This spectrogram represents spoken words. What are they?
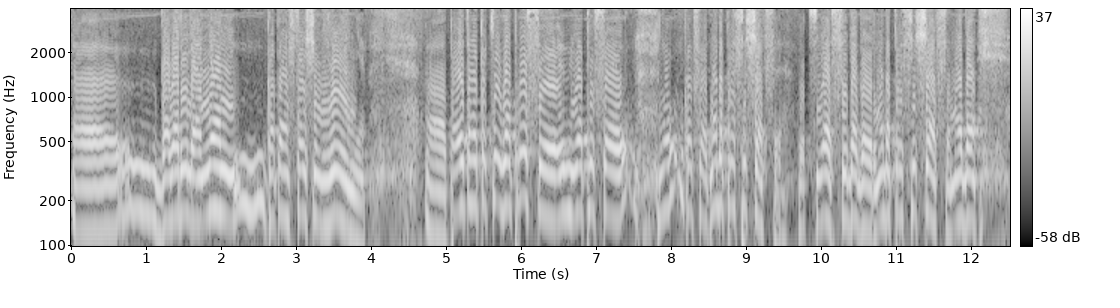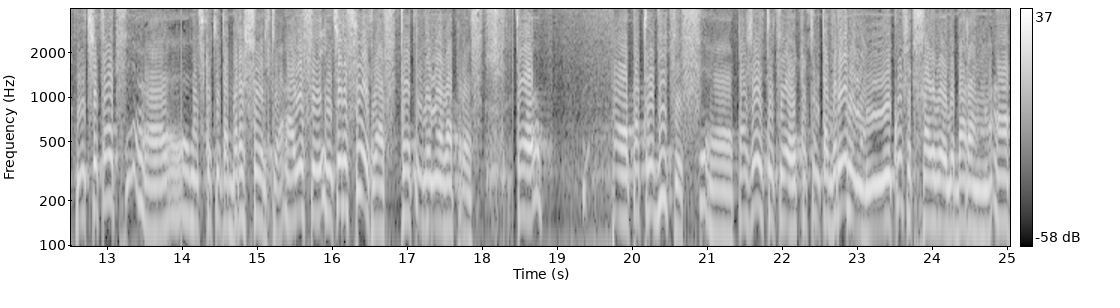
э, говорили о нем как о настоящем воине. Поэтому такие вопросы, я просто, ну, как сказать, надо просвещаться. Вот я всегда говорю, надо просвещаться, надо не читать значит, какие-то брошюрки, а если интересует вас тот или иной вопрос, то потрудитесь, э, пожертвуйте каким-то временем, не кушать халву или баранину, а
